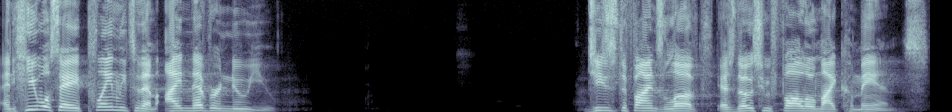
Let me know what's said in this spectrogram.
And he will say plainly to them, I never knew you. Jesus defines love as those who follow my commands.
